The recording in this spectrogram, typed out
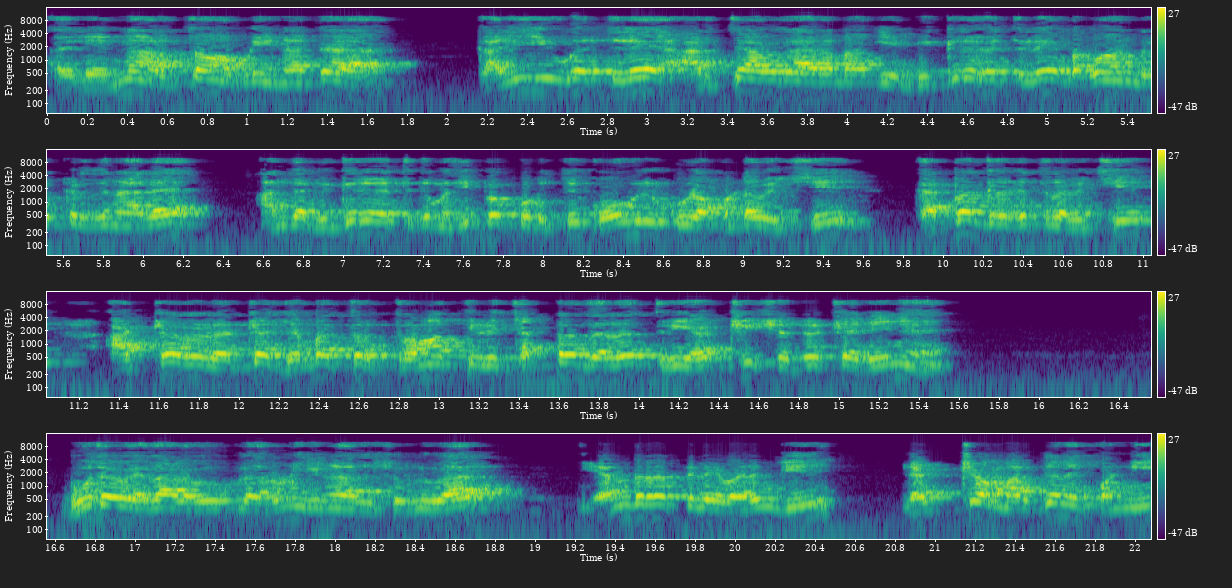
அதுல என்ன அர்த்தம் அப்படின்னாக்கா கலியுகத்திலே அர்த்தாவதாரமாகிய விக்கிரகத்திலே பகவான் இருக்கிறதுனால அந்த விக்கிரகத்துக்கு மதிப்பை கொடுத்து கோவிலுக்குள்ள கொண்டு வச்சு கர்ப்ப கிரகத்துல வச்சு அட்டர லட்ச ஜபத்திர கிரமத்தில சக்கரதர திரி அக்ஷி சட்டரின்னு பூத வேதாள வகுப்புல அருணகிரிநாதர் சொல்லுவார். எந்திரத்திலே வரைஞ்சு லட்ச மர்தனை பண்ணி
